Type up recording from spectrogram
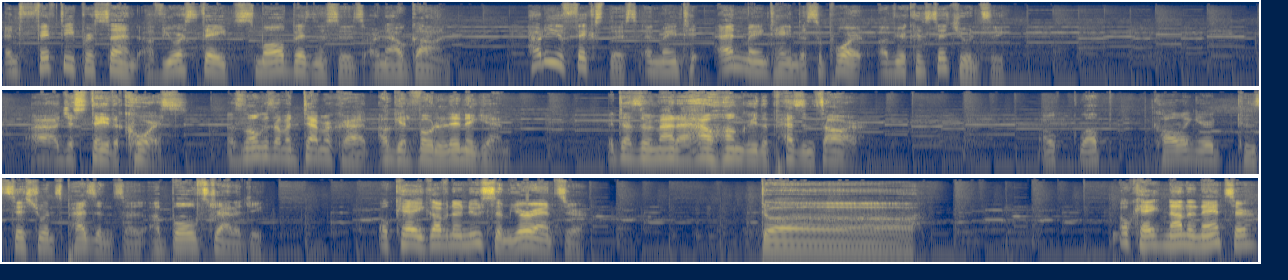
and 50% of your state's small businesses are now gone. How do you fix this and, maintain and maintain the support of your constituency? Uh, just stay the course. As long as I'm a Democrat, I'll get voted in again. It doesn't matter how hungry the peasants are. Oh, well, calling your constituents peasants a, a bold strategy. Okay, Governor Newsom, your answer. Duh. Okay, not an answer,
